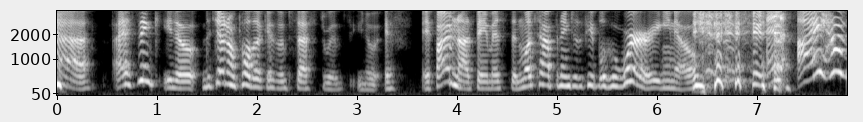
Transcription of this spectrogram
yeah, I think you know the general public is obsessed with you know if if I'm not famous, then what's happening to the people who were? You know, and I have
